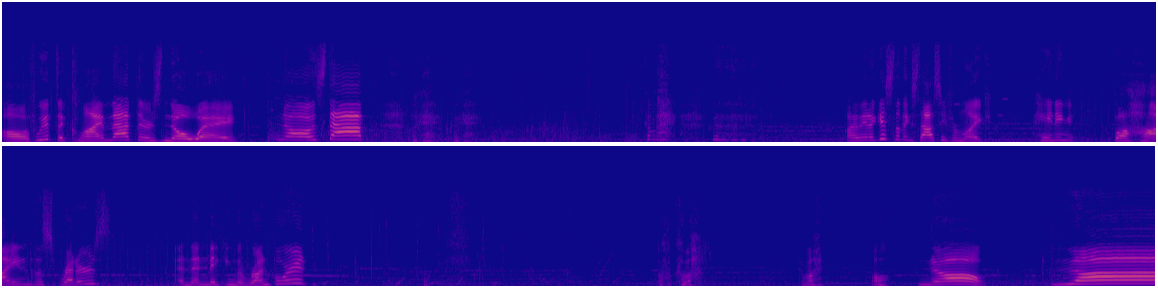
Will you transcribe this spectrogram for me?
oh, if we have to climb that, there's no way. No, stop. Okay, okay. Come back. I mean, I guess nothing stops me from like painting behind the spreaders and then making the run for it. Oh, oh come on. Come on. Oh, no. No!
